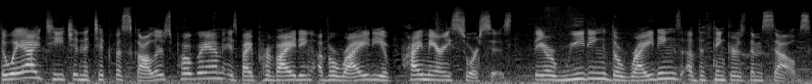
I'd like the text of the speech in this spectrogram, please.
The way I teach in the Tikvah Scholars Program is by providing a variety of primary sources. They are reading the writings of the thinkers themselves.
